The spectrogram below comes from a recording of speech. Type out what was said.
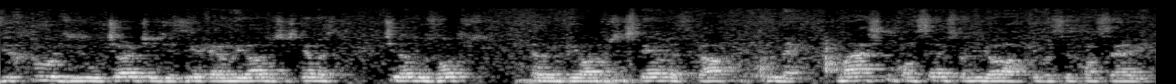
virtudes. O Churchill dizia que era o melhor dos sistemas, tirando os outros de outros sistemas e tal, tudo bem. Mas o consenso é melhor, que você consegue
